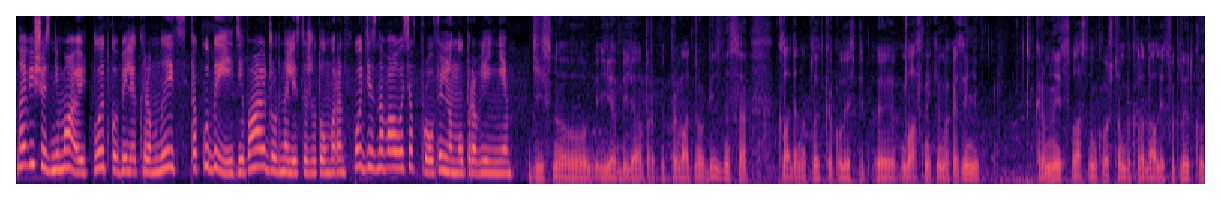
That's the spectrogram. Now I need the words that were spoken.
Навіщо знімають плитку біля крамниць та куди її дівають, журналісти Житомиринфо дізнавалися в профільному управлінні. Дійсно, є біля приватного бізнесу вкладена плитка, колись під е, власники магазинів, крамниць власним коштом викладали цю плитку.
